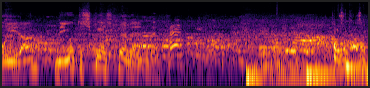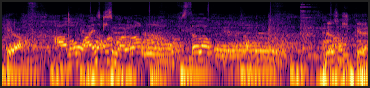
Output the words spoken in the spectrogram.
오이랑. 근데 이것도 시키긴 시켜야 되는데. 그래? 벌써 다섯 개야. 아, 너무 많이 시키지 말라고. 비싸다고. 내가 사줄게.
